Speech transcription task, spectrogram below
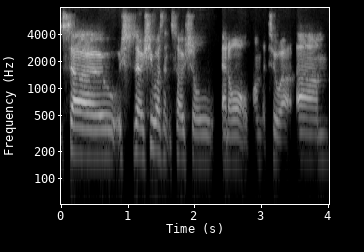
so so she wasn't social at all on the tour. Um,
